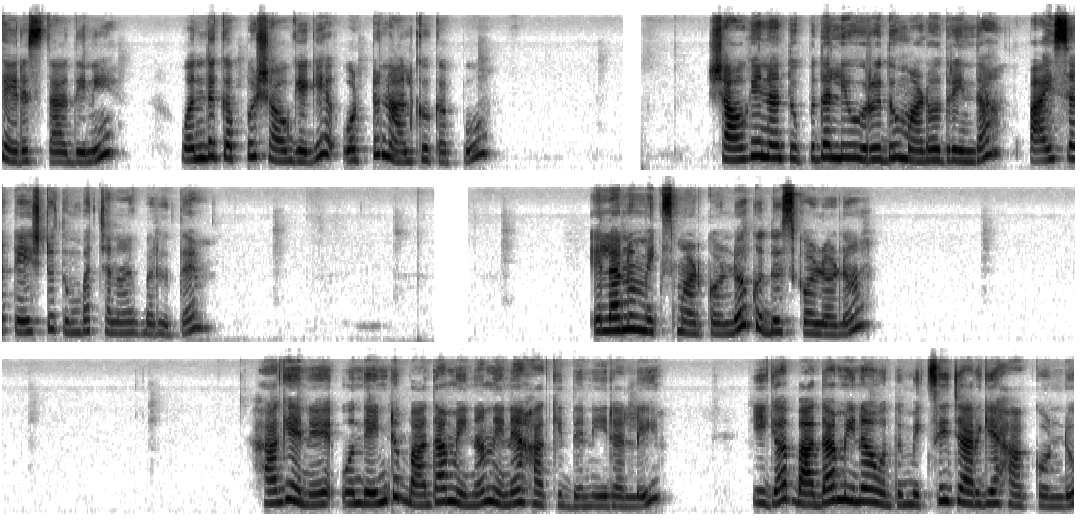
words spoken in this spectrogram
ಸೇರಿಸ್ತಾ ಇದ್ದೀನಿ. ಒಂದು ಕಪ್ಪು ಶಾವಿಗೆಗೆ ಒಟ್ಟು ನಾಲ್ಕು ಕಪ್ಪು. ಶಾವಿಗೆನ ತುಪ್ಪದಲ್ಲಿ ಹುರಿದು ಮಾಡೋದ್ರಿಂದ ಪಾಯಸ ಟೇಸ್ಟು ತುಂಬ ಚೆನ್ನಾಗಿ ಬರುತ್ತೆ. ಎಲ್ಲನೂ ಮಿಕ್ಸ್ ಮಾಡಿಕೊಂಡು ಕುದಿಸ್ಕೊಳ್ಳೋಣ. ಹಾಗೆಯೇ ಒಂದು ಎಂಟು ಬಾದಾಮಿನ ನೆನೆ ಹಾಕಿದ್ದೆ ನೀರಲ್ಲಿ. ಈಗ ಬಾದಾಮಿನ ಒಂದು ಮಿಕ್ಸಿ ಜಾರ್ಗೆ ಹಾಕ್ಕೊಂಡು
